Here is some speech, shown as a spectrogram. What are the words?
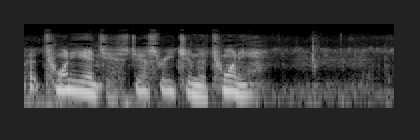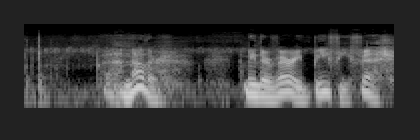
about 20 inches, just reaching the 20. Another, I mean, they're very beefy fish.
